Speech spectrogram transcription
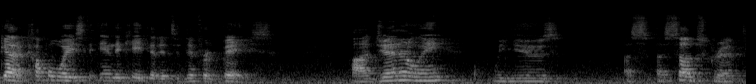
got a couple ways to indicate that it's a different base. Uh, generally, we use a subscript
